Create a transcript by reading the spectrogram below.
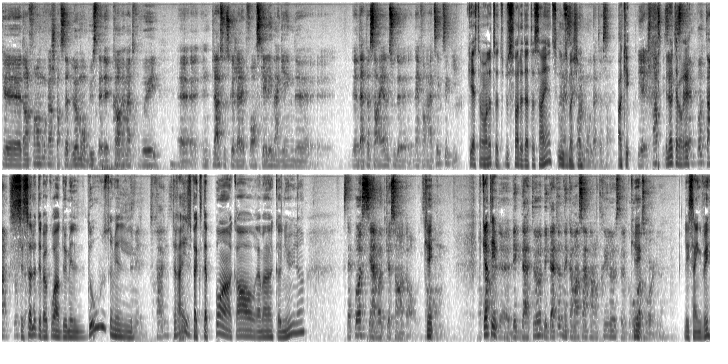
que dans le fond, moi, quand je suis parti de là, mon but, c'était de carrément trouver euh, une place où ce que j'allais pouvoir scaler ma game de, de data science ou d'informatique, tu sais, puis Ok, à ce moment-là, tu vas plus faire de data science ou Ouais, du c'est pas machine? le mot data science. Ok. Et, euh, je pense que Mais là, c'est vrai- pas tant que ça. C'est ça, là, t'es pas quoi, en 2012, 2013? 2013. Fait que c'était pas encore vraiment connu, là. C'était pas si en mode que ça encore. là. Ok. On, on Quand de Big Data. Big Data venait commencer à rentrer, là, c'était le gros buzzword. Là. Les 5V.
